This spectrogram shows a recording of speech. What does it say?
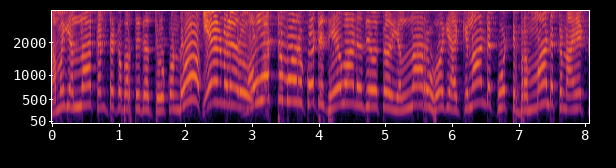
ನಮಗೆಲ್ಲ ಕಂಟಕ ಬರ್ತಿದೆ ಅಂತ ತಿಳ್ಕೊಂಡು ಏನ್ ಮಾಡ್ಯಾರು? ಮೂವತ್ತ್ ಮೂರು ಕೋಟಿ ದೇವಾನ ದೇವತೆಗಳು ಎಲ್ಲಾರು ಹೋಗಿ ಅಖಿಲಾಂಡ ಕೋಟಿ ಬ್ರಹ್ಮಾಂಡಕ ನಾಯಕ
